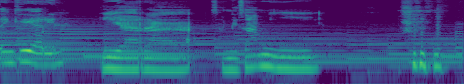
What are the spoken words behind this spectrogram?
thank you ya Rin. Iya Ra, sami-sami.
